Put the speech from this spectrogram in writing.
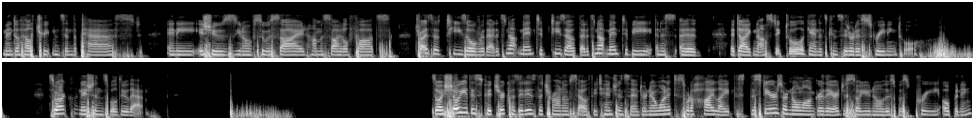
mental health treatments in the past, any issues, you know, suicide, homicidal thoughts, tries to tease over that. It's not meant to tease out that it's not meant to be an, a, a diagnostic tool. Again, it's considered a screening tool. So our clinicians will do that. So I show you this picture because it is the Toronto South Detention Center, and I wanted to sort of highlight. The stairs are no longer there, just so you know this was pre-opening,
